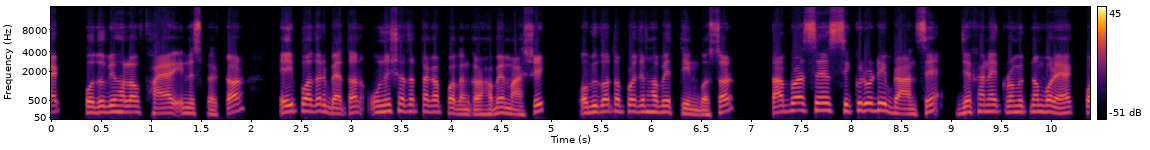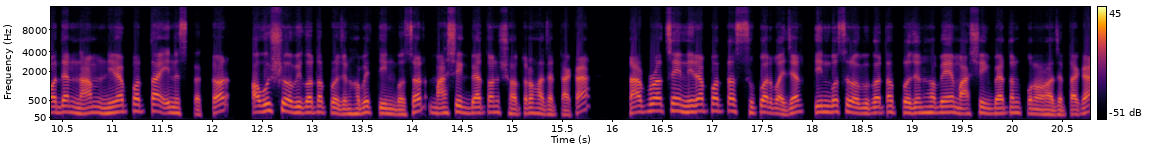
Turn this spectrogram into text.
এক, পদবি হলো ফায়ার ইন্সপেক্টর। এই পদের বেতন উনিশ হাজার টাকা প্রদান করা হবে মাসিক। অভিজ্ঞতা প্রয়োজন হবে তিন বছর। তারপর আছে সিকিউরিটি ব্রাঞ্চে, যেখানে ক্রমিক নম্বর এক পদের নাম নিরাপত্তা ইন্সপেক্টর। অবশ্যই অভিজ্ঞতা প্রয়োজন হবে তিন বছর। মাসিক বেতন সতেরো হাজার টাকা। তারপর আছে নিরাপত্তা সুপারভাইজার, তিন বছর অভিজ্ঞতা প্রয়োজন হবে মাসিক বেতন পনেরো হাজার টাকা।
